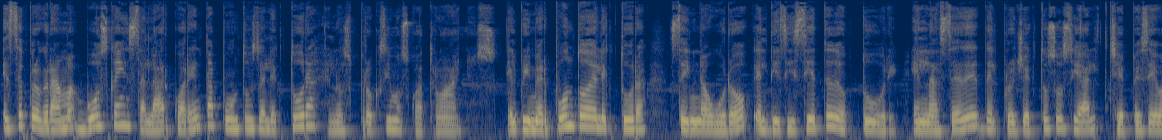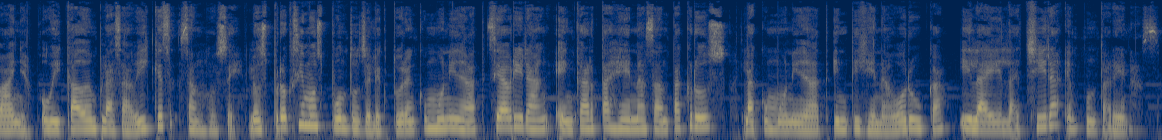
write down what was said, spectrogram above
Este programa busca instalar 40 puntos de lectura en los próximos cuatro años. El primer punto de lectura se inauguró el 17 de octubre en la sede del proyecto social Chepe Cebaña, ubicado en Plaza Víquez, San José. Los próximos puntos de lectura en comunidad se abrirán en Cartagena, Santa Cruz, la comunidad indígena Boruca y la isla Chira en Punta Arenas.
